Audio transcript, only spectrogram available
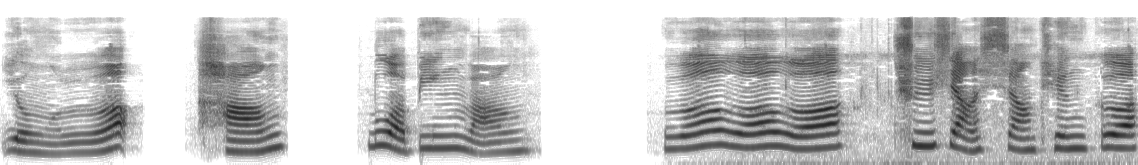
《咏鹅》唐·骆宾王。鹅鹅鹅，曲项向天歌。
